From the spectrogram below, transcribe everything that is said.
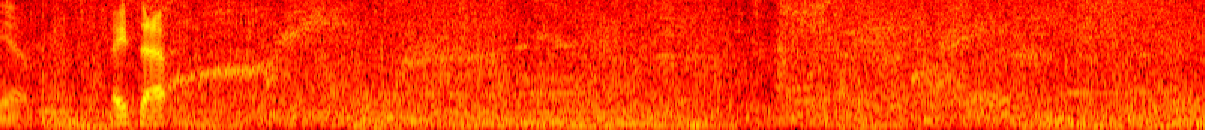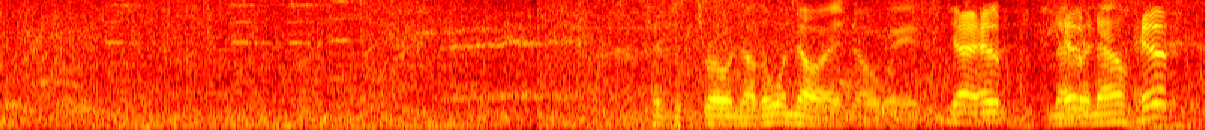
Yeah. ASAP. Should I just throw another one? No, I no wait. Yeah, hit him. Not hit right him. now? Hit him.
